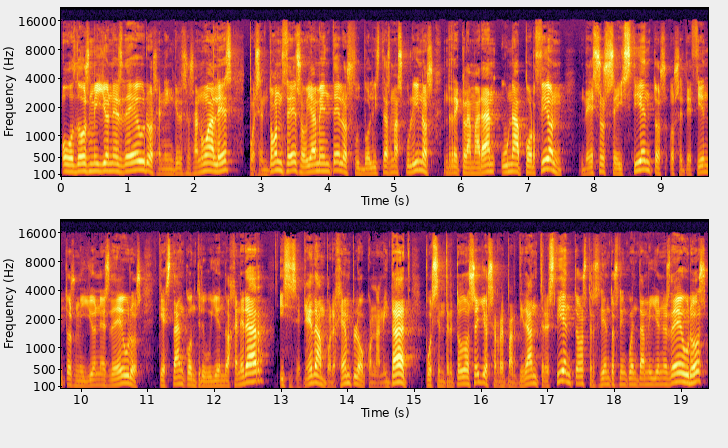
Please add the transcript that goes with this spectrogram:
o 2 millones de euros en ingresos anuales, pues entonces, obviamente, los futbolistas masculinos reclamarán una porción de esos 600 o 700 millones de euros que están contribuyendo a generar, y si se quedan, por ejemplo, con la mitad, pues entre todos ellos se repartirán 300, 350 millones de euros,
